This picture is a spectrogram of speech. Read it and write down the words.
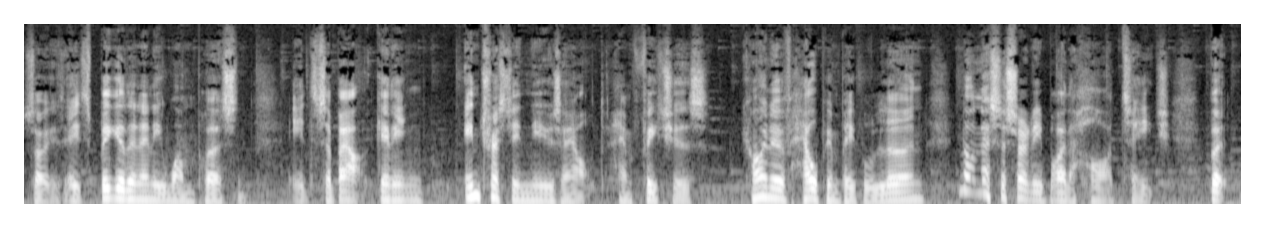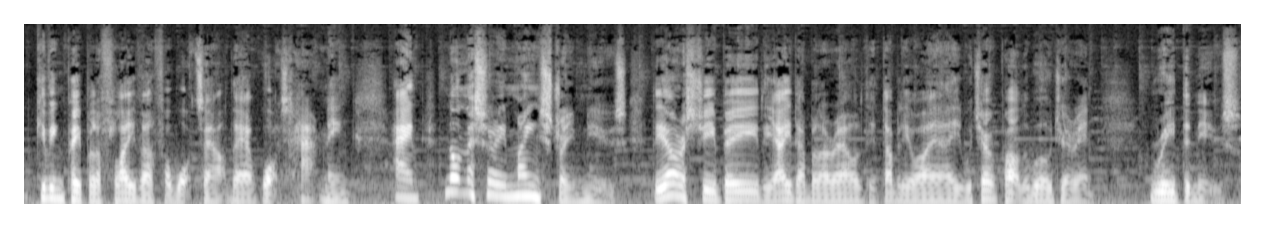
So it's, it's bigger than any one person. It's about getting interesting news out and features, kind of helping people learn, not necessarily by the hard teach, but giving people a flavour for what's out there, what's happening, and not necessarily mainstream news. The RSGB, the ARRL, the WIA, whichever part of the world you're in, read the news.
